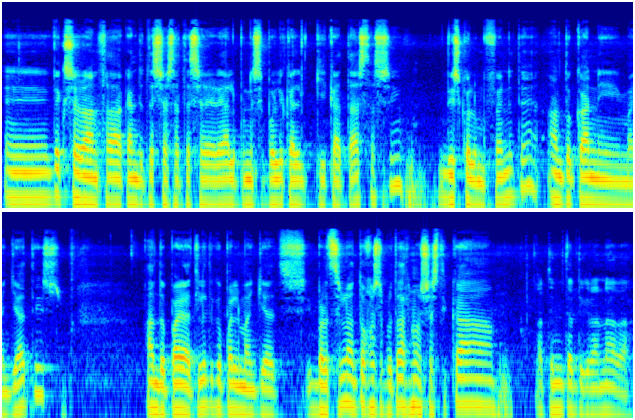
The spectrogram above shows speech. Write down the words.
Ε, δεν ξέρω αν θα κάνει το 4 στα 4 Real που είναι σε πολύ καλή κατάσταση. Δύσκολο μου φαίνεται. Αν το κάνει η μαγιά της. Αν το πάρει Ατλέτικο, πάλι η μαγιά της. Η Μπαρσελόνα το έχω στο πρωτάθλημα ουσιαστικά ατιμήτα από τη Γρανάδα.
